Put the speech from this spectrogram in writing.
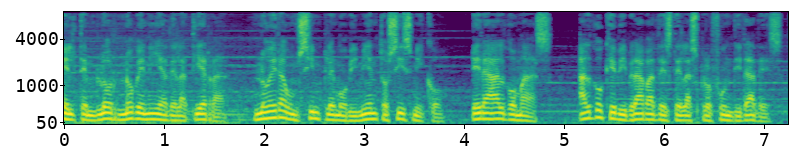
El temblor no venía de la tierra, no era un simple movimiento sísmico, era algo más, algo que vibraba desde las profundidades,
